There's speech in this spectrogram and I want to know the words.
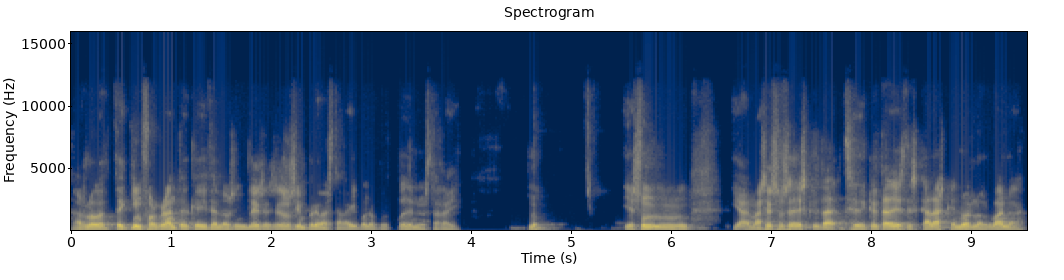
darlo taking for granted que dicen los ingleses, eso siempre va a estar ahí, bueno, pues puede no estar ahí, ¿no? Y, es un, y además eso se decreta, se decreta desde escalas que no es la urbana.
